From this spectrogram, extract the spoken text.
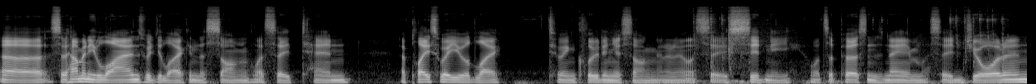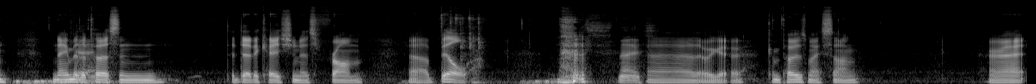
Uh, so how many lines would you like in the song? Let's say ten. A place where you would like to include in your song. I don't know. Let's say Sydney. What's a person's name? Let's say Jordan. Name of the person the dedication is from. Uh, Bill. Nice. nice. Uh, there we go. Compose my song. All right.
